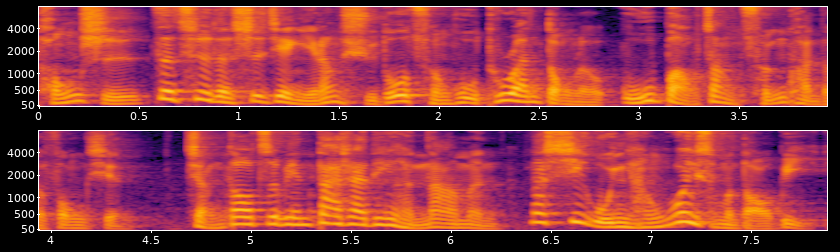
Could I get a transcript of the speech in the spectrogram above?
同时，这次的事件也让许多存户突然懂了无保障存款的风险。讲到这边，大家一定很纳闷，那细谷银行为什么倒闭？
